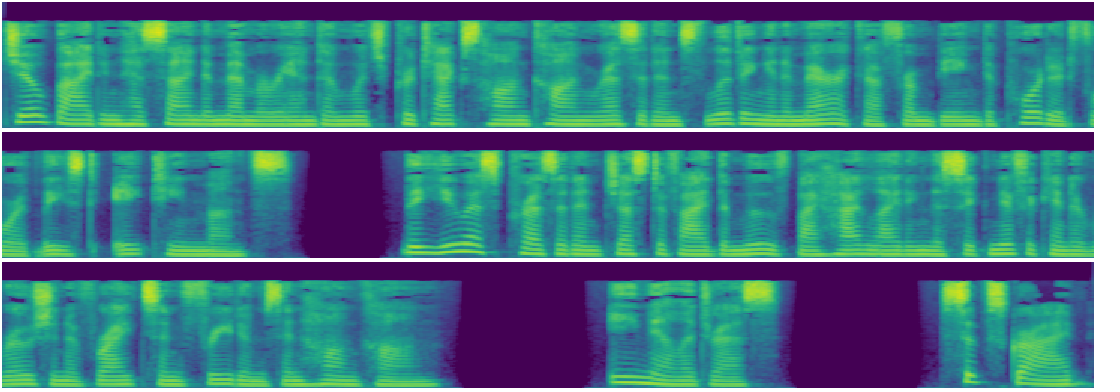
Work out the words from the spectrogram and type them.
Joe Biden has signed a memorandum which protects Hong Kong residents living in America from being deported for at least 18 months. The U.S. president justified the move by highlighting the significant erosion of rights and freedoms in Hong Kong. Email address Subscribe.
